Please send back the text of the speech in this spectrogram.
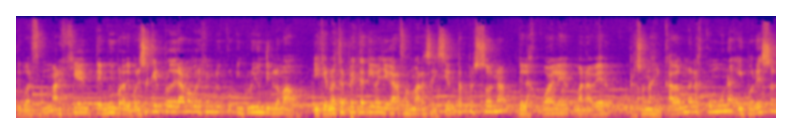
de poder formar gente, es muy importante. Por eso es que el programa, por ejemplo, incluye un diplomado y que nuestra expectativa es llegar a formar a 600 personas, de las cuales van a haber personas en cada una de las comunas y por eso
